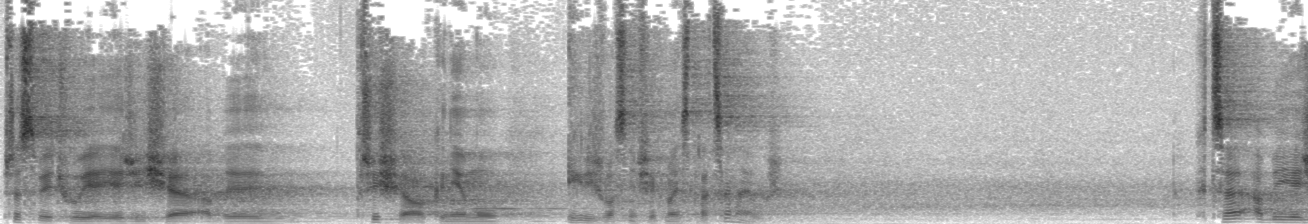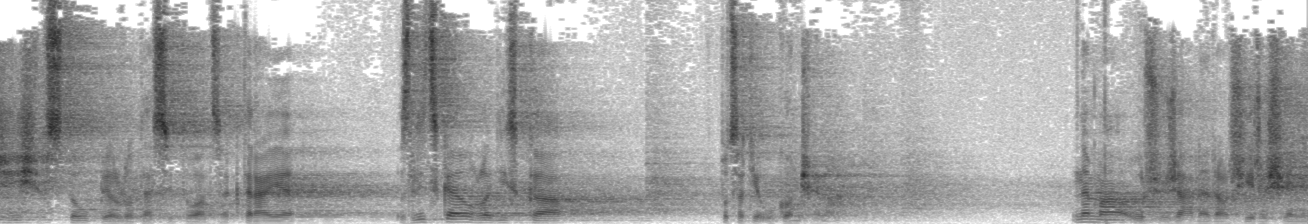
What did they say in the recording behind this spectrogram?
Přesvědčuje Ježíše, aby přišel k němu, i když vlastně všechno je ztracené už. Chce, aby Ježíš vstoupil do té situace, která je z lidského hlediska v podstatě ukončená. Nemá už žádné další řešení.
